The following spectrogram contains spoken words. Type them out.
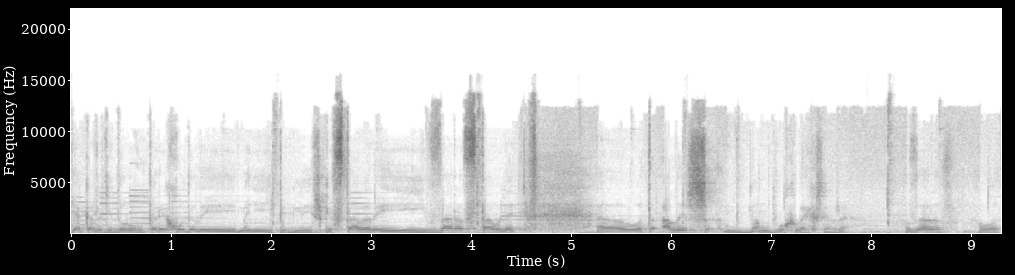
як кажуть, і дорогу переходили, і мені і піднижки ставили, і зараз ставлять. Е, От. Але ж нам двох легше вже зараз. От.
